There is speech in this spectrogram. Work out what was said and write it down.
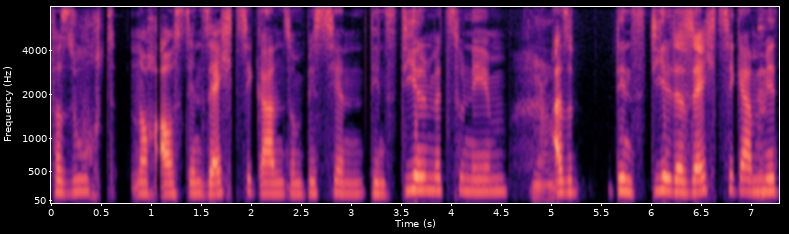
versucht, noch aus den 60ern so ein bisschen den Stil mitzunehmen. Ja. Also den Stil der 60er mit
